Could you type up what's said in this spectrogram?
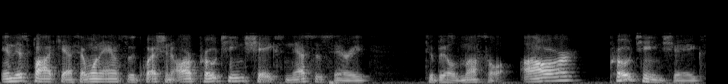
In this podcast, I want to answer the question Are protein shakes necessary to build muscle? Are protein shakes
